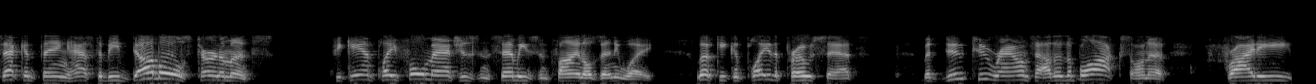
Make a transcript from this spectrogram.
Second thing has to be doubles tournaments. If you can't play full matches in semis and finals anyway, look, you can play the pro sets, but do two rounds out of the blocks on a Friday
